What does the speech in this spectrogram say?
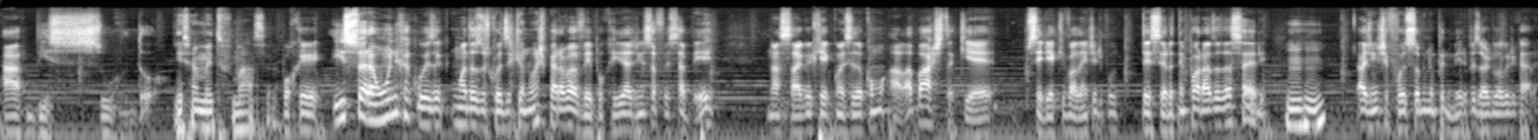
absurdo. Isso é muito massa. Porque isso era a única coisa, uma das coisas que eu não esperava ver, porque a gente só foi saber na saga que é conhecida como Alabasta, que é seria equivalente a tipo terceira temporada da série. Uhum. A gente foi sobre no primeiro episódio logo de cara.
